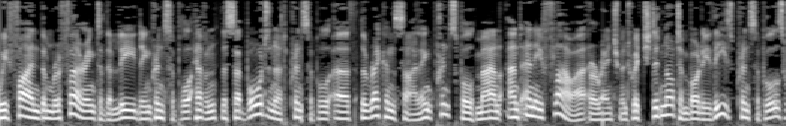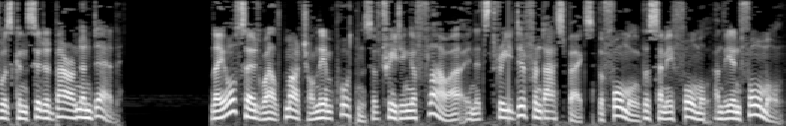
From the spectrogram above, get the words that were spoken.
we find them referring to the leading principle heaven, the subordinate principle earth, the reconciling principle man, and any flower arrangement which did not embody these principles was considered barren and dead. They also dwelt much on the importance of treating a flower in its three different aspects, the formal, the semi-formal, and the informal.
